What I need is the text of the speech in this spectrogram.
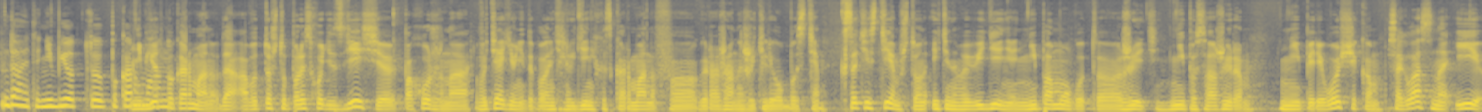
Да, это не бьет э, по карману. Не бьет по карману, да. А вот то, что происходит здесь, э, похоже на вытягивание дополнительных денег из карманов горожан и жителей области. Кстати, с тем, что эти нововведения не помогут жить ни пассажирам, ни перевозчикам, согласна и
